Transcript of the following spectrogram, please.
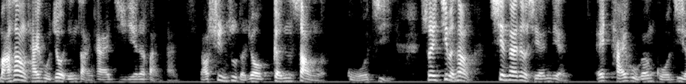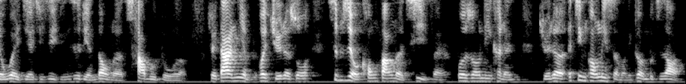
马上台股就已经展开急跌的反弹，然后迅速的就跟上了国际，所以基本上现在这个时间点，诶，台股跟国际的位阶其实已经是联动的差不多了，所以当然你也不会觉得说是不是有空方的气氛，或者说你可能觉得诶，禁空令什么你根本不知道。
